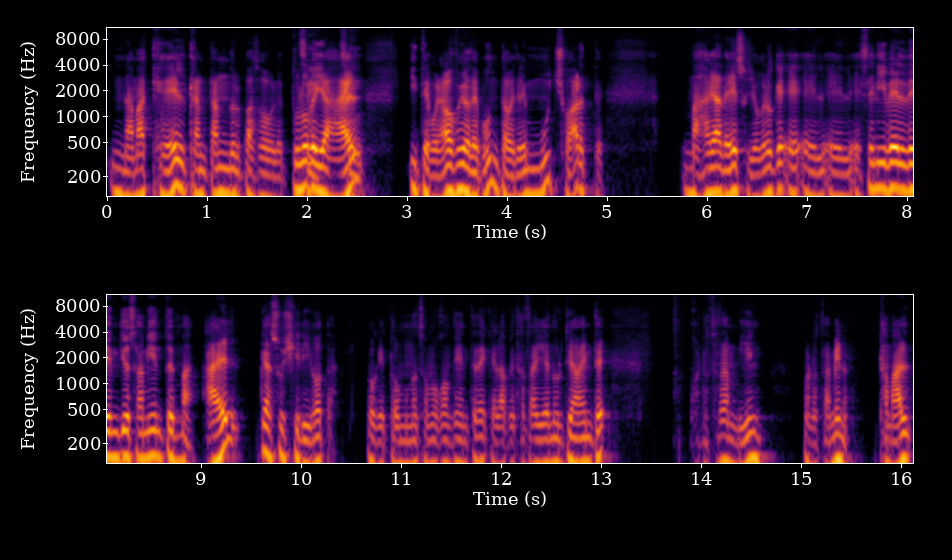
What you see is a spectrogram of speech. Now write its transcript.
nada más que él cantando el paso doble. Tú lo Sí, veías a él sí. y te ponía los vellos de punta, porque tiene mucho arte. Más allá de eso, yo creo que e, el- el- ese nivel de endiosamiento es más a él que a su chirigota. Porque todo el mundo estamos conscientes de que lo que está trayendo últimamente, pues no está tan bien. Bueno, también no, está mal.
